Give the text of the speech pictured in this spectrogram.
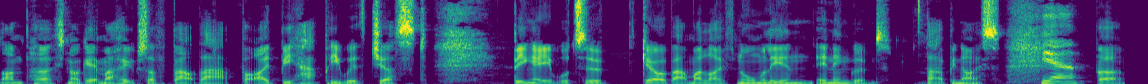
I'm personally not getting my hopes up about that, but I'd be happy with just being able to go about my life normally in, in England. That'd be nice. Yeah. But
